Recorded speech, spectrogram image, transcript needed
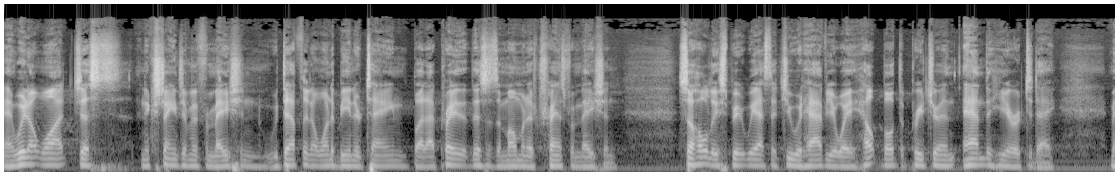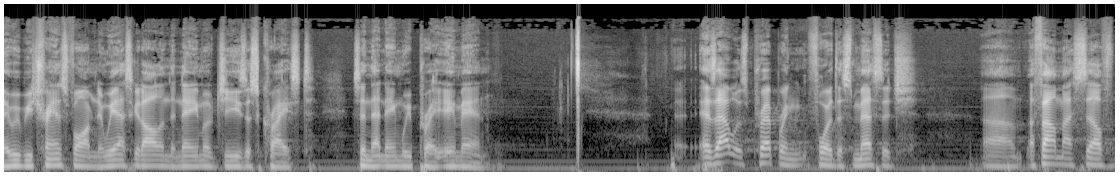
And we don't want just an exchange of information. We definitely don't want to be entertained, but I pray that this is a moment of transformation. So, Holy Spirit, we ask that you would have your way. Help both the preacher and, and the hearer today. May we be transformed, and we ask it all in the name of Jesus Christ. It's in that name we pray. Amen as I was preparing for this message, um, I found myself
